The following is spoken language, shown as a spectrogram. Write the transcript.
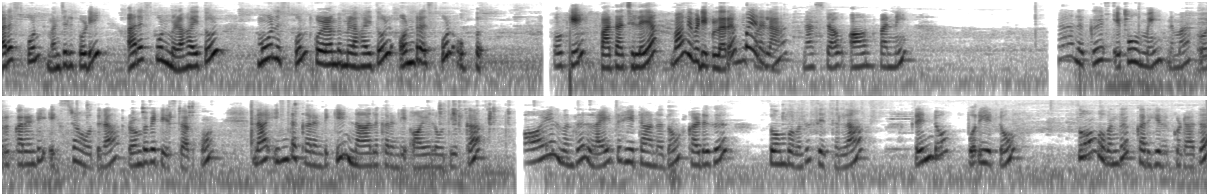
அரை ஸ்பூன் மஞ்சள் பொடி அரை ஸ்பூன் மிளகாய்த்தூள் மூணு ஸ்பூன் குழம்பு மிளகாய்த்தூள் ஒன்றரை ஸ்பூன் உப்பு. ஓகே பார்த்தாச்சு இல்லையா? வாங்க வீடியோக்குள்ளார போயிடலாம். நான் ஸ்டவ் ஆன் பண்ணி இறாலுக்கு எப்போவுமே நம்ம ஒரு கரண்டி எக்ஸ்ட்ரா ஊற்றினா ரொம்பவே டேஸ்ட்டாக இருக்கும். நான் இந்த கரண்டிக்கு நாலு கரண்டி ஆயில் ஊற்றிருக்கேன் ஆயில் வந்து லைட் ஹீட் ஆனதும் கடுகு சோம்பு வந்து சேர்த்துடலாம். ரெண்டும் பொரியட்டும். சோம்பு வந்து கருகிடக்கூடாது.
